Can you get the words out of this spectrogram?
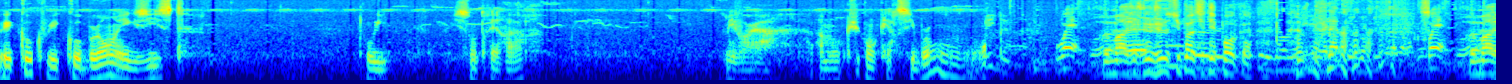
Les coquelicots blancs existent. Oui, ils sont très rares. Mais voilà, à mon cul en si Ouais. Dommage, je ne suis pas à cette époque. Ouais. Dommage,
